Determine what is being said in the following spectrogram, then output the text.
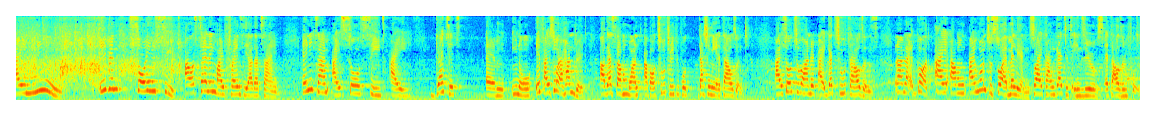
I knew, even sowing seed. I was telling my friends the other time, anytime I sow seed, I get it. Um, you know, if I sow a hundred, I'll get someone about two, three people dashing me a thousand. I sow 200, I get 2,000. And I'm like, God, I am I want to sow a million so I can get it in zeros, a thousandfold.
